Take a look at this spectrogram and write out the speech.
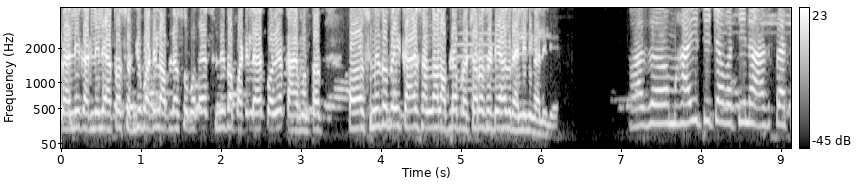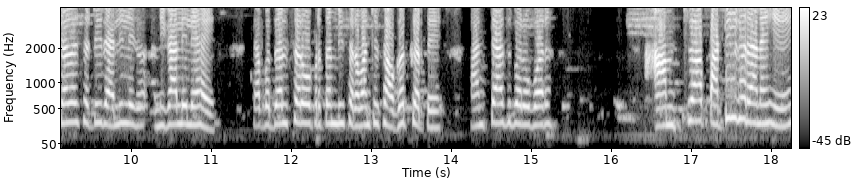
रॅली काढलेली आहे. आता संजू पाटील आपल्यासोबत आहेत सुनीता पाटील आहेत पाहूया काय म्हणतात. सुनीता ताई काय सांगाल आपल्या प्रचारासाठी? आज रॅली निघालेली आहे. आज महायुतीच्या वतीनं आज प्रचारासाठी रॅली निघालेली आहे. त्याबद्दल सर्वप्रथम मी सर्वांचे स्वागत करते. आणि त्याचबरोबर आमचा पाटील घराणं हे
